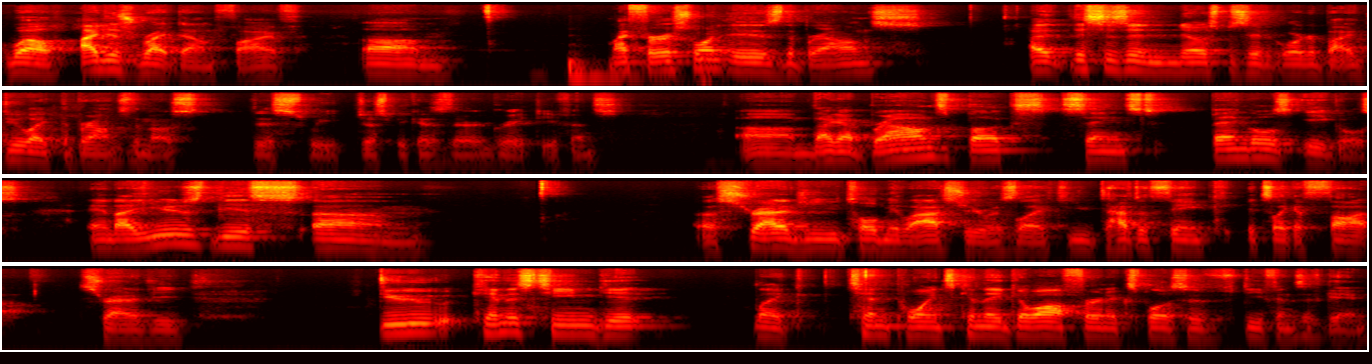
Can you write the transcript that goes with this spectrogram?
Well, I just write down five. Um, my first one is the Browns. I, this is in no specific order, but I do like the Browns the most this week just because they're a great defense. Um, I got Browns, Bucks, Saints, Bengals, Eagles, and I used this um, strategy you told me last year was like you have to think it's like a thought strategy. Do can this team get like ten points? Can they go off for an explosive defensive game?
